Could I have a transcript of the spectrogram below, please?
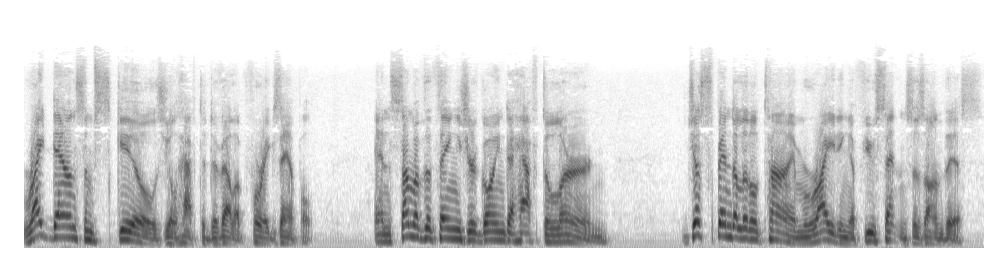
Write down some skills you'll have to develop, for example. and some of the things you're going to have to learn. Just spend a little time writing a few sentences on this.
